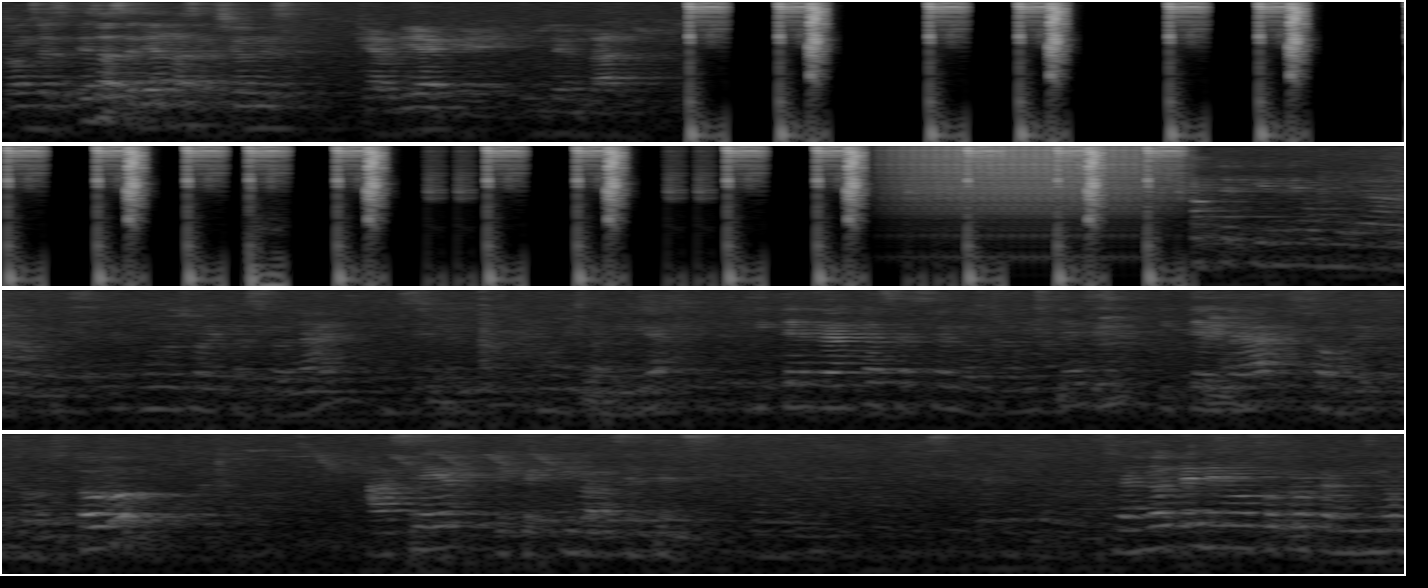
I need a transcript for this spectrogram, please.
Entonces, esas serían las acciones que habría que intentar. Y tendrá sobre, sobre todo hacer efectiva la sentencia. O sea, no tenemos otro camino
